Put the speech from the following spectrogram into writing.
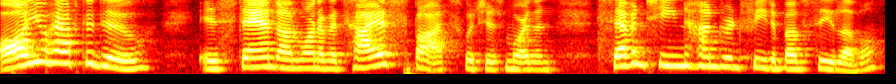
All you have to do is stand on one of its highest spots, which is more than 1,700 feet above sea level,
